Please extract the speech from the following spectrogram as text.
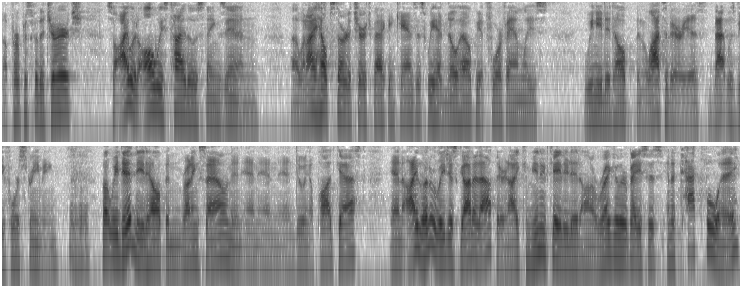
a purpose for the church. So I would always tie those things in uh, when I helped start a church back in Kansas, we had no help. We had four families. We needed help in lots of areas. That was before streaming. Mm-hmm. But we did need help in running sound and, and, and, and doing a podcast. And I literally just got it out there and I communicated it on a regular basis in a tactful way.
